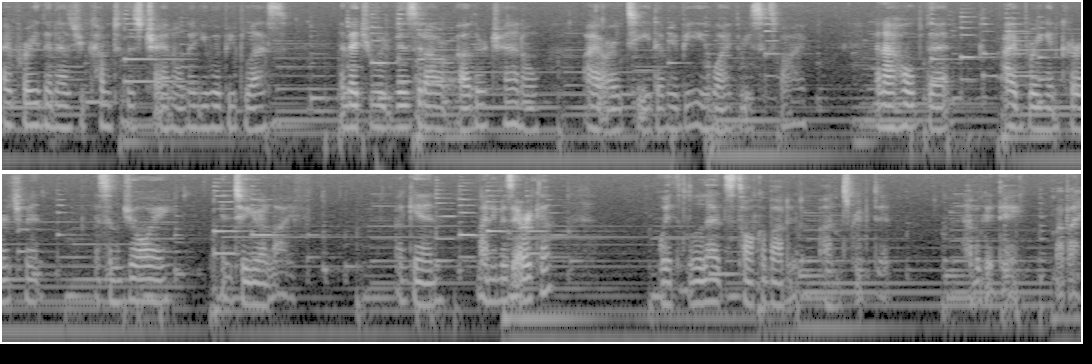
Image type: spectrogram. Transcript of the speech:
I pray that as you come to this channel that you would be blessed and that you would visit our other channel, IRTWBEY365. And I hope that I bring encouragement and some joy into your life. Again, my name is Erica with Let's Talk About It Unscripted. Have a good day. Bye bye.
